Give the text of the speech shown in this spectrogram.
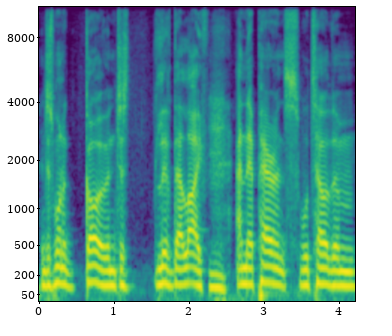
and just want to go and just live their life, Mm. and their parents will tell them,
